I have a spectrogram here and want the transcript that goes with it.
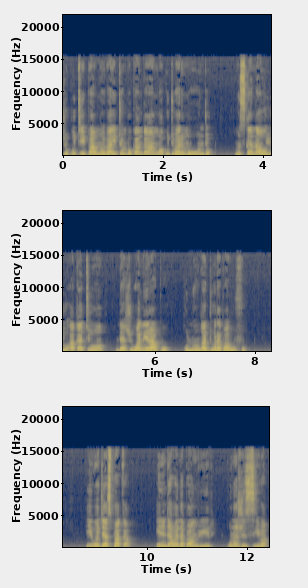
zvokuti pamwe vaitombokanganwa kuti vari muhondo. Musikana uyu akatiwo ndazviwanirapo kunhonga dhora parufu. Iwe jaspaka ini ndava napamuviri unozviziva?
